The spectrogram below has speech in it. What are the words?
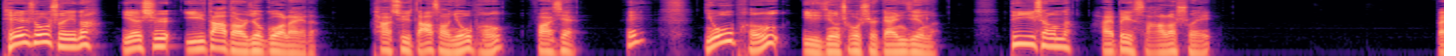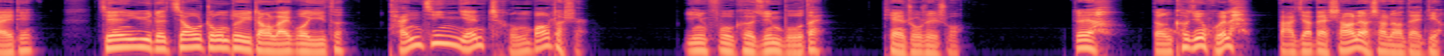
田守水呢也是一大早就过来的，他去打扫牛棚，发现哎，牛棚已经收拾干净了，地上呢还被洒了水。白天，监狱的焦中队长来过一次，谈今年承包的事因傅克军不在，田守水说：“这样，等克军回来，大家再商量商量再定。”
